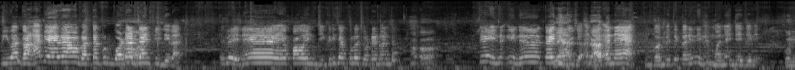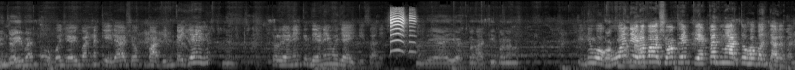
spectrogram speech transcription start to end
પીવા ઘણા બેરા રતનપુર બોર્ડર જાય જઈને પીધેલા. છે. એટલે એને એ પાવ એ જીગરી ચાકુલો છોટે ડોન તો. હા, તે એને એને કહી દીધું છે. અને- ગમે તે કરીને એને મને દેજે લે કોને જયભાઈ ઓ જયબાન ના કેરા શોખ ભાભીને કહી જાય ને તો લેણે કે દેણે મજા આવી ગઈ સાલે. અલે આ યાર તો હાથી પણ એને હો ને એનો પાવ શોક એને પેક જ મારતો હો બનતા લગન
